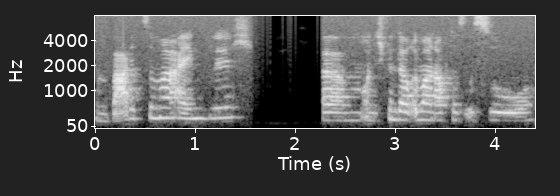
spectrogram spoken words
im Badezimmer eigentlich. Ähm, und ich finde auch immer noch, das ist so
